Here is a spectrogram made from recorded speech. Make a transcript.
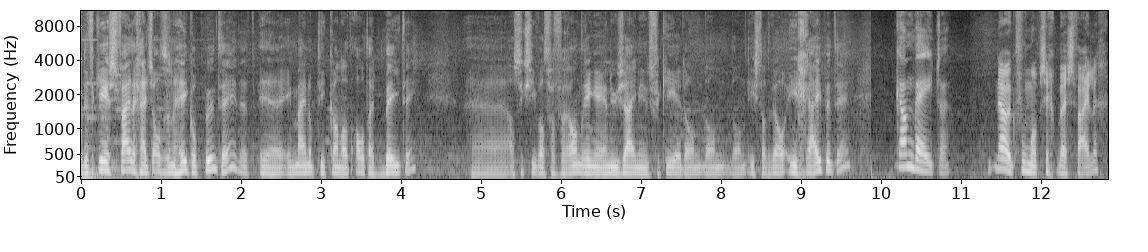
De verkeersveiligheid is altijd een hekelpunt. Hè? Dat, uh, in mijn optiek kan dat altijd beter. Uh, als ik zie wat voor veranderingen er nu zijn in het verkeer, dan, dan, dan is dat wel ingrijpend. Hè? Kan beter. Nou, ik voel me op zich best veilig.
